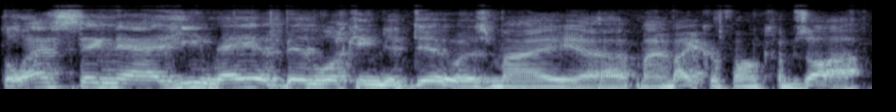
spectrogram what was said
the last thing that he may have been looking to do as my uh, my microphone comes off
